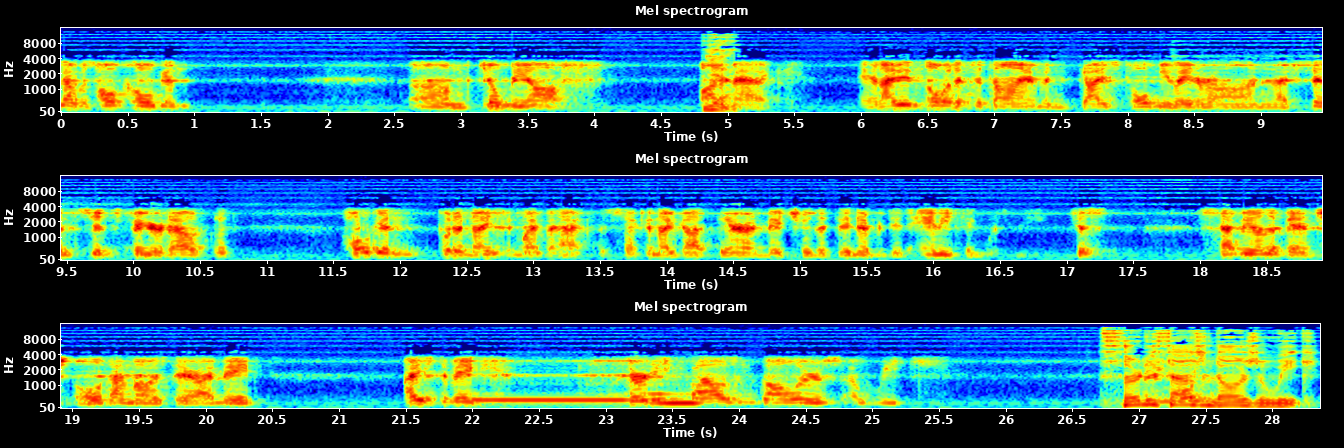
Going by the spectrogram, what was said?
that was Hulk Hogan. Um, killed me off automatic, and I didn't know it at the time. And guys told me later on, and I've since since figured out that Hogan put a knife in my back the second I got there and made sure that they never did anything with me. Just sat me on the bench the whole time I was there. I made I used to make thirty thousand dollars a week, Thirty thousand dollars a week.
